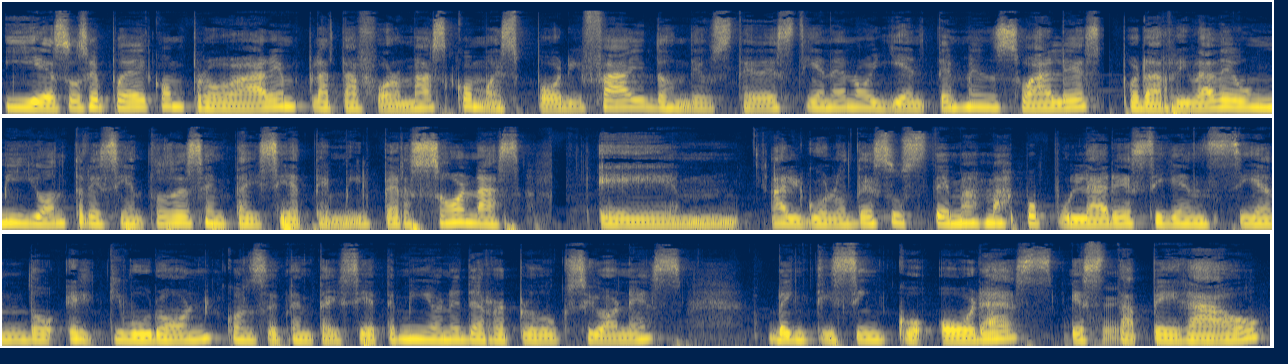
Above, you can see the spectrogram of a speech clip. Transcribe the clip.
Y eso se puede comprobar en plataformas como Spotify, donde ustedes tienen oyentes mensuales por arriba de 1.367.000 personas. Eh, algunos de sus temas más populares siguen siendo El tiburón con 77 millones de reproducciones, 25 horas, Está pegado,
